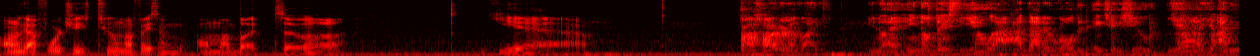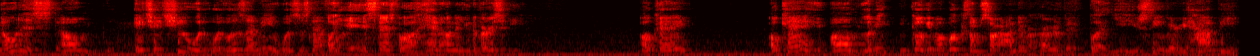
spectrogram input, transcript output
I only got four cheeks, two on my face and on my butt. So uh, yeah. Try harder in life. You know, and, you know, thanks to you, I, I got enrolled in HHU. Yeah, yeah, I noticed. Um, HHU, what, what, what does that mean? What does it stand for? Oh, it stands for Headhunter University. Okay. Okay. Um, let me go get my book because I'm sorry I never heard of it, but you, you seem very happy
